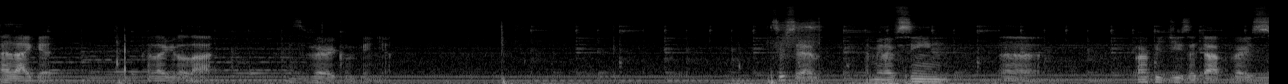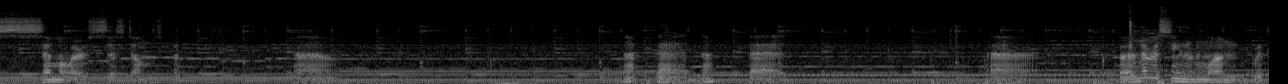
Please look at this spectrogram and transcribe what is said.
I like it. I like it a lot. It's very convenient. Seriously, I've, I mean, I've seen uh, RPGs adopt very similar systems, but um, not bad, not bad. Uh, but I've never seen one with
